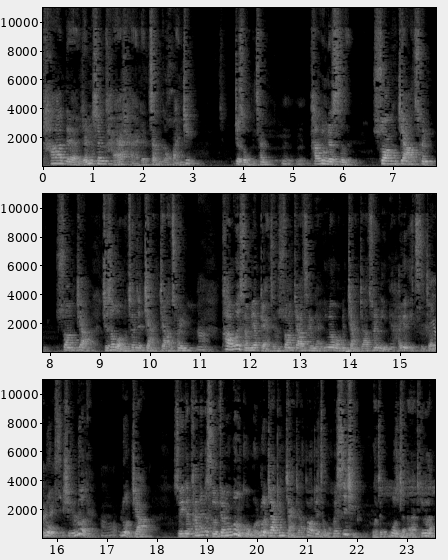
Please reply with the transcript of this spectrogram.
他的人生海海的整个环境就是我们村。嗯嗯。他用的是双家村，双家，其实我们村是蒋家村。啊。他为什么要改成双家村呢？因为我们蒋家村里面还有一次叫骆，姓骆的，骆家，所以呢，他那个时候专门问过我，骆家跟蒋家到底怎么回事情？我这个故事讲给他听了，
